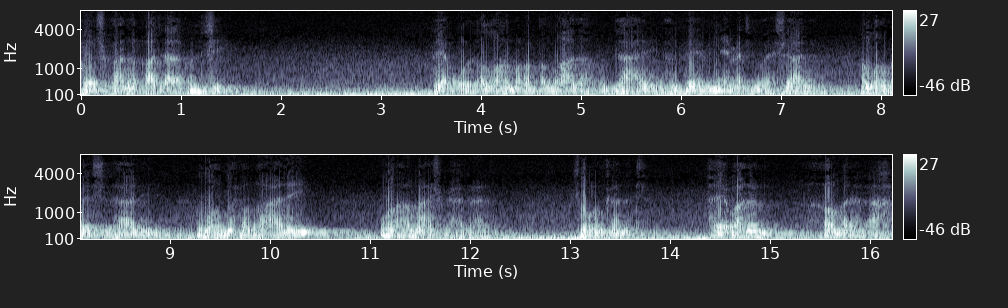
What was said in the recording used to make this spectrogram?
فهو سبحانه قادر على كل شيء. فيقول اللهم رب الضاله ردها علي انت من نعمتك وإحسانك. اللهم يسرها لي اللهم احفظها علي. وما أشبه ذلك. سواء كانت حيوانا أو مالا اخر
